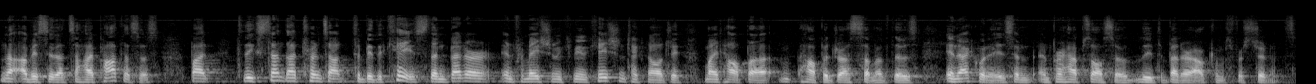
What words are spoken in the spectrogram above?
Now, obviously, that's a hypothesis. But to the extent that turns out to be the case, then better information and communication technology might help, uh, help address some of those inequities and, and perhaps also lead to better outcomes for students.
